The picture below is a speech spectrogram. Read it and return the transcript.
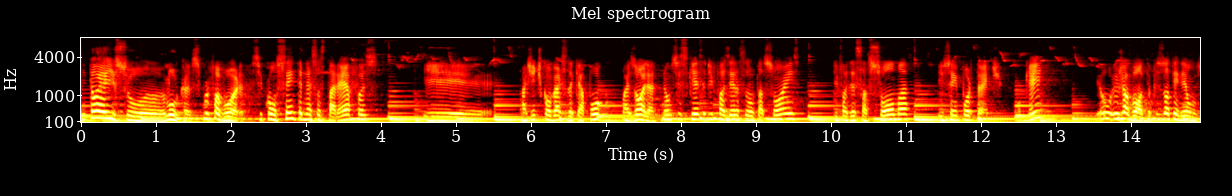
Então é isso, Lucas. Por favor, se concentre nessas tarefas e a gente conversa daqui a pouco. Mas olha, não se esqueça de fazer essas anotações, de fazer essa soma. Isso é importante, ok? Eu, eu já volto. Eu preciso atender uns,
